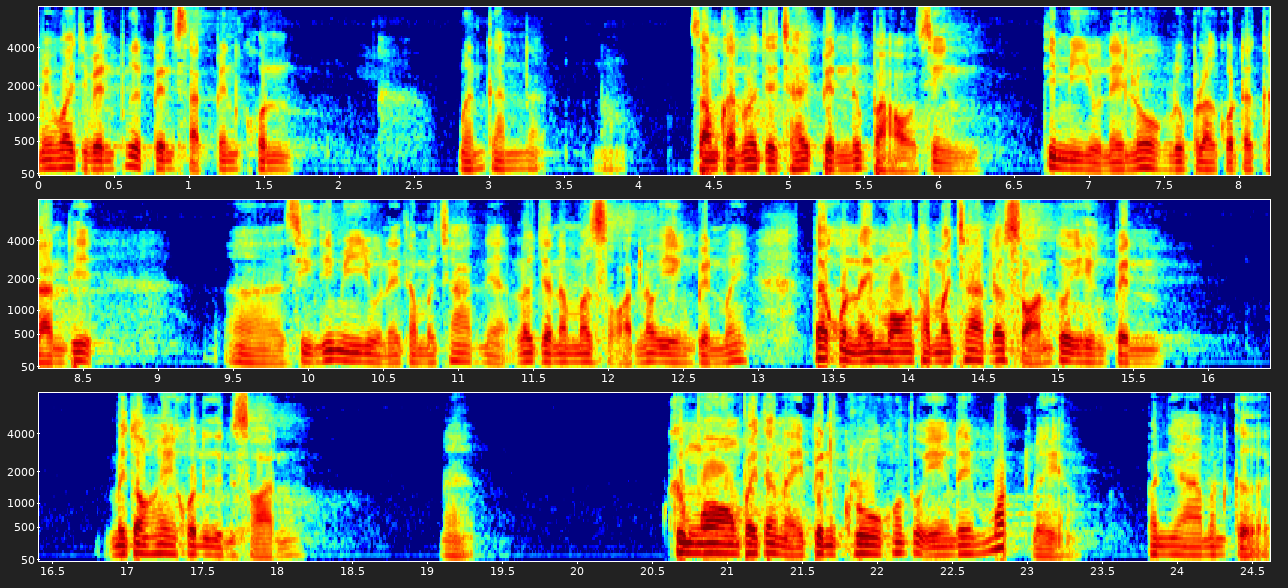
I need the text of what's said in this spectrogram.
ไม่ว่าจะเป็นพืชเป็นสัตว์เป็นคน เหมือนกันนะสำคัญว่าจะใช้เป็นหรือเปล่าสิ่งที่มีอยู่ในโลกหรือปรากฏการณ์ที่สิ่งที่มีอยู่ในธรรมชาติเนี่ย เราจะนำมาสอนเราเองเป็นไหมถ้าคนไหนมองธรรมชาติแล้วสอนตัวเองเป็น ไม่ต้องให้คนอื่นสอน นะคือมองไปทางไหนเป็นครูของตัวเองได้หมดเลย ปัญญามันเกิด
